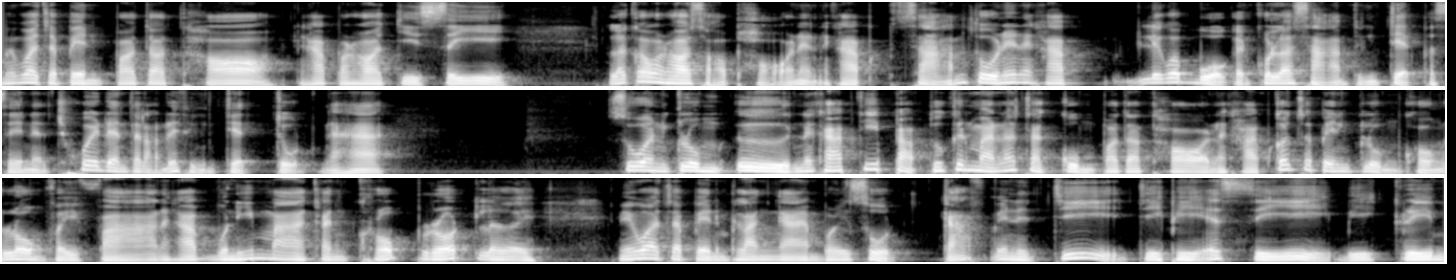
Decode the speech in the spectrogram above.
ไม่ว่าจะเป็นปตทนะครับปตท GC แล้วก็ปตทสพอเนี่ยนะครับสตัวนี้นะครับ เรียกว่าบวกกันคนละ 3-7%เนี่ยช่วยดันตลาดได้ถึง 7 จุดนะฮะ ส่วนกลุ่มอื่นนะครับที่ปรับตัวขึ้นมานอกจากกลุ่มปตทนะครับก็จะเป็นกลุ่มของโรงไฟฟ้านะครับวันนี้มากันครบรถเลย ไม่ว่าจะเป็นพลังงานบริสุทธิ์ g u f Energy GPSC B Grim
